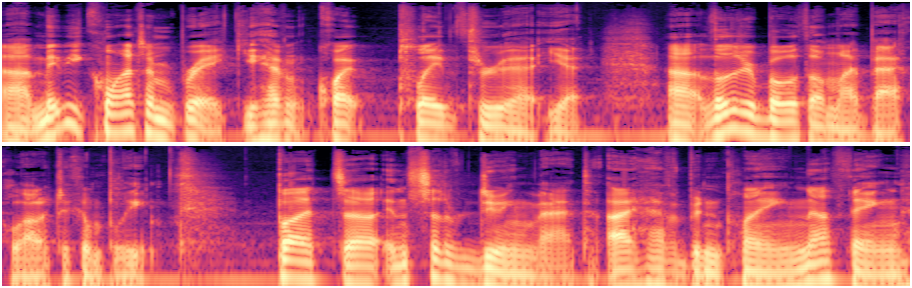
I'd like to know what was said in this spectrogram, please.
uh, maybe Quantum Break. You haven't quite played through that yet. Uh, those are both on my backlog to complete. But uh, instead of doing that, I have been playing nothing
